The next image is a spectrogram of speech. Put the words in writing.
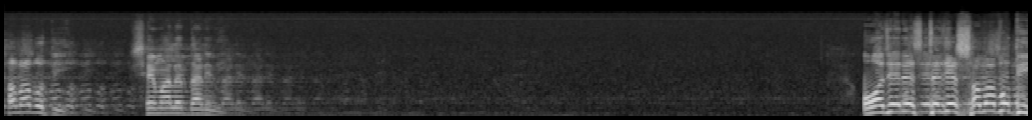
সভাপতি শ্যামালের দাঁড়িনি। অজের স্টেজের সভাপতি।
